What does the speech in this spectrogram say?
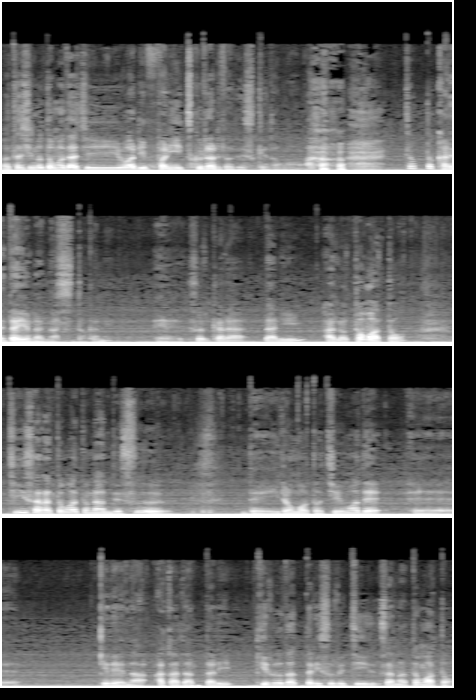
私の友達は立派に作られたですけども。ちょっと枯れたようなナスとかね、えー、それから何？あのトマト。小さなトマトなんです。で色も途中まで、えー、綺麗な赤だったり黄色だったりする小さなトマト。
